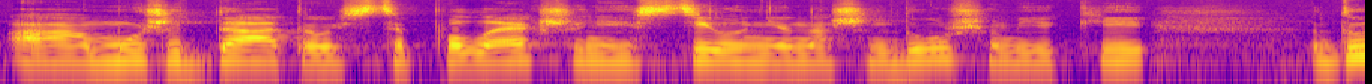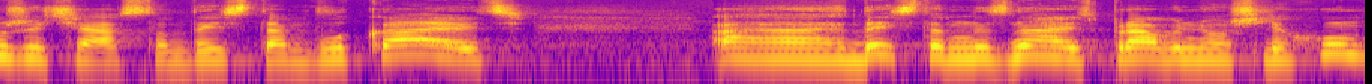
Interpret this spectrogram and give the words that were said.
а, може дати ось це полегшення і зцілення нашим душам, які дуже часто десь там блукають. Десь там не знають правильного шляху.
